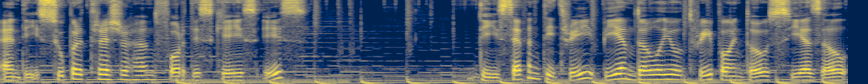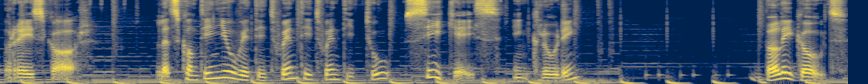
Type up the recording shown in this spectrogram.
And the super treasure hunt for this case is the 73 BMW 3.0 CSL race car. Let's continue with the 2022 C case, including Bully Goat,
